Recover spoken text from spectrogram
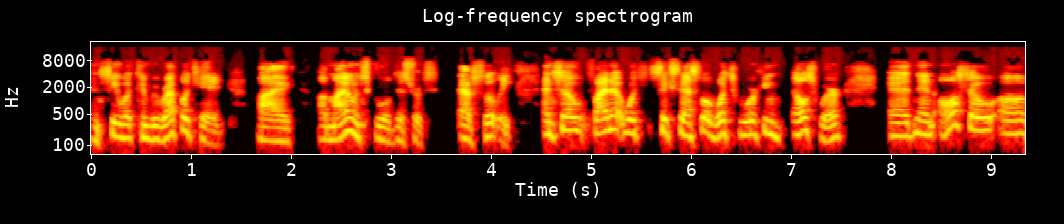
and see what can be replicated by uh, my own school districts. Absolutely. And so find out what's successful, what's working elsewhere. And then also, uh,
